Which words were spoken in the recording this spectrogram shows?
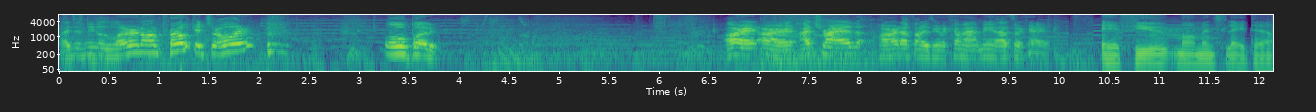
I just need to learn on Pro Controller. oh, buddy. Alright, alright. I tried hard. I thought he was going to come at me. That's okay. A few moments later.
